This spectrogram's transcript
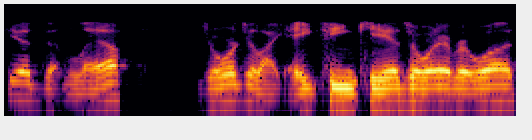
kids that left Georgia, like 18 kids or whatever it was,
